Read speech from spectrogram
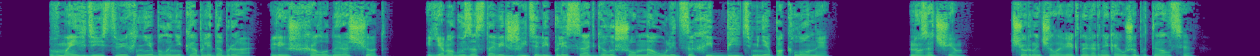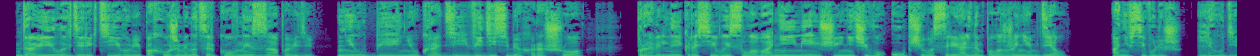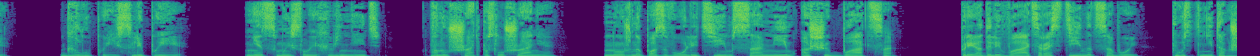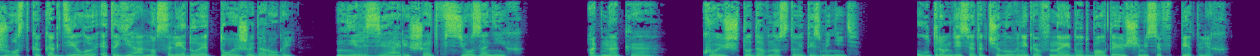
В моих действиях не было ни капли добра, лишь холодный расчет. Я могу заставить жителей плясать голышом на улицах и бить мне поклоны. Но зачем? Черный человек наверняка уже пытался. Давил их директивами, похожими на церковные заповеди. «Не убей, не укради, веди себя хорошо». Правильные и красивые слова, не имеющие ничего общего с реальным положением дел. Они всего лишь люди, глупые и слепые. Нет смысла их винить, внушать послушание. Нужно позволить им самим ошибаться, преодолевать, расти над собой. Пусть не так жестко, как делаю это я, но следуя той же дорогой. Нельзя решать все за них. Однако кое-что давно стоит изменить. Утром десяток чиновников найдут болтающимися в петлях.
